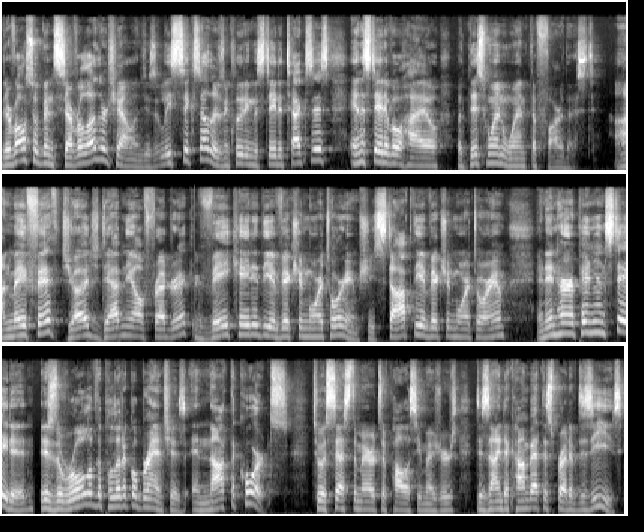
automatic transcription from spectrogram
There have also been several other challenges, at least six others, including the state of Texas and the state of Ohio, but this one went the farthest. On May 5th, Judge Dabney L. Friedrich vacated the eviction moratorium. She stopped the eviction moratorium and in her opinion stated, it is the role of the political branches and not the courts to assess the merits of policy measures designed to combat the spread of disease,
